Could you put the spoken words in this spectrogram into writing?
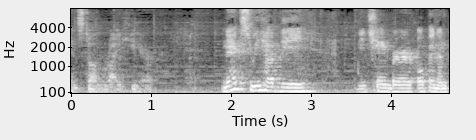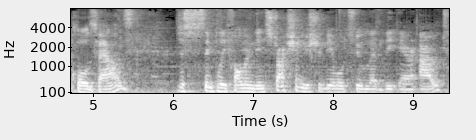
installed right here. Next, we have the, the chamber open and close valves. Just simply following the instruction, you should be able to let the air out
